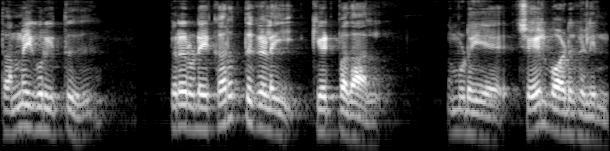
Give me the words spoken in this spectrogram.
தன்மை குறித்து பிறருடைய கருத்துக்களை கேட்பதால் நம்முடைய செயல்பாடுகளின்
